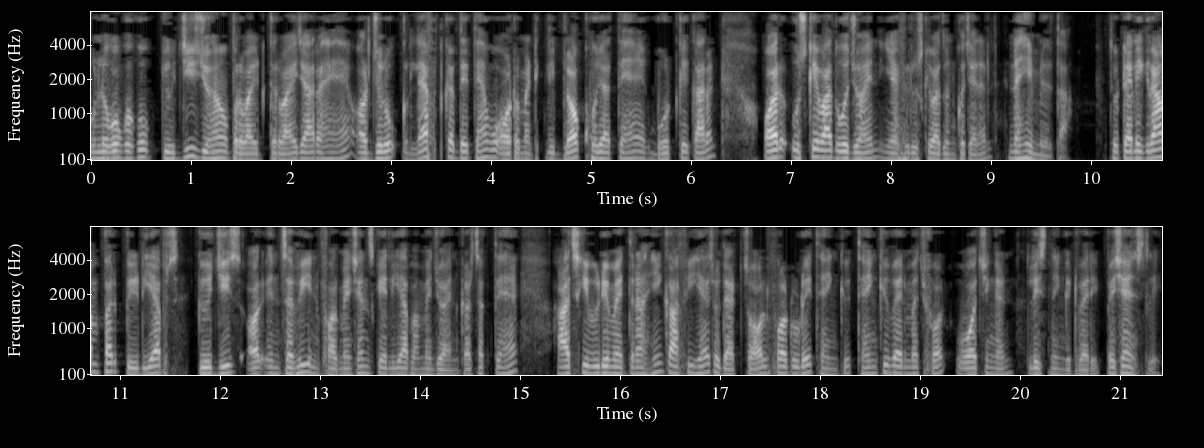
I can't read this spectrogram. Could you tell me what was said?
उन लोगों को क्यूजीज जो है, वो प्रोवाइड करवाए जा रहे हैं और जो लोग लेफ़्ट कर देते हैं, वो ऑटोमेटिकली ब्लॉक हो जाते हैं एक बोर्ड के कारण और उसके बाद वो ज्वाइन या फिर उसके बाद उनको चैनल नहीं मिलता। तो टेलीग्राम पर पीडीएफ्स, क्यूजीज और इन सभी इन्फॉर्मेशन के लिए आप हमें ज्वाइन कर सकते हैं। आज की वीडियो में इतना ही काफ़ी है so that's all for today thank you thank you very much for watching and listening it very patiently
